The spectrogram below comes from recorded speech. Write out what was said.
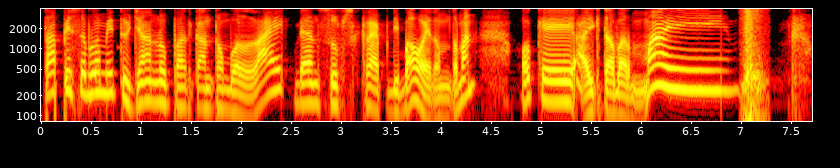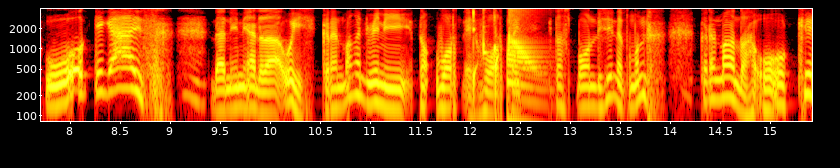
tapi sebelum itu jangan lupa tekan tombol like dan subscribe di bawah ya teman-teman. Oke ayo kita bermain. Oke guys, dan ini adalah, wih keren banget juga ini. World eh world eh, kita spawn di sini ya teman, keren banget lah. Oke,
